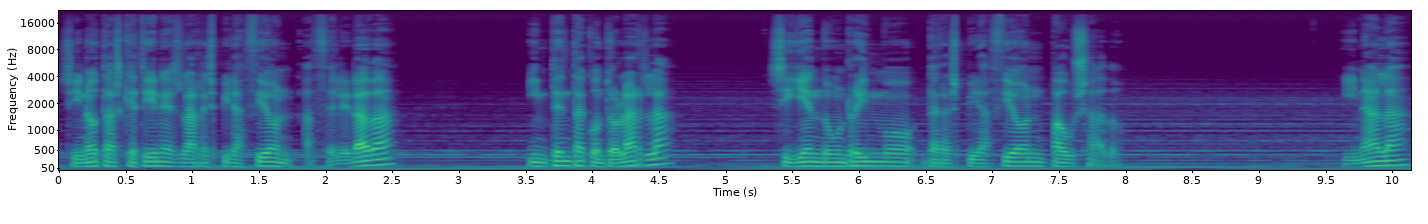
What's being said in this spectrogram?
Si notas que tienes la respiración acelerada, intenta controlarla siguiendo un ritmo de respiración pausado. Inhala.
